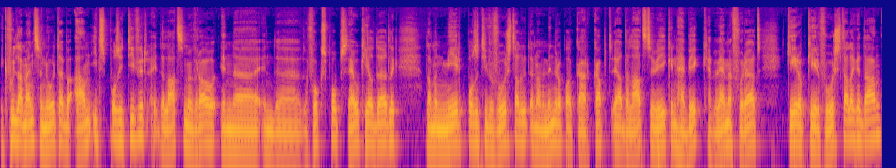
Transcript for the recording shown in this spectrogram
ik voel dat mensen nood hebben aan iets positiever. De laatste mevrouw in, uh, in de, de Voxpop zei ook heel duidelijk dat men meer positieve voorstellen doet en dat men minder op elkaar kapt. Ja, de laatste weken heb ik, hebben wij met Vooruit keer op keer voorstellen gedaan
